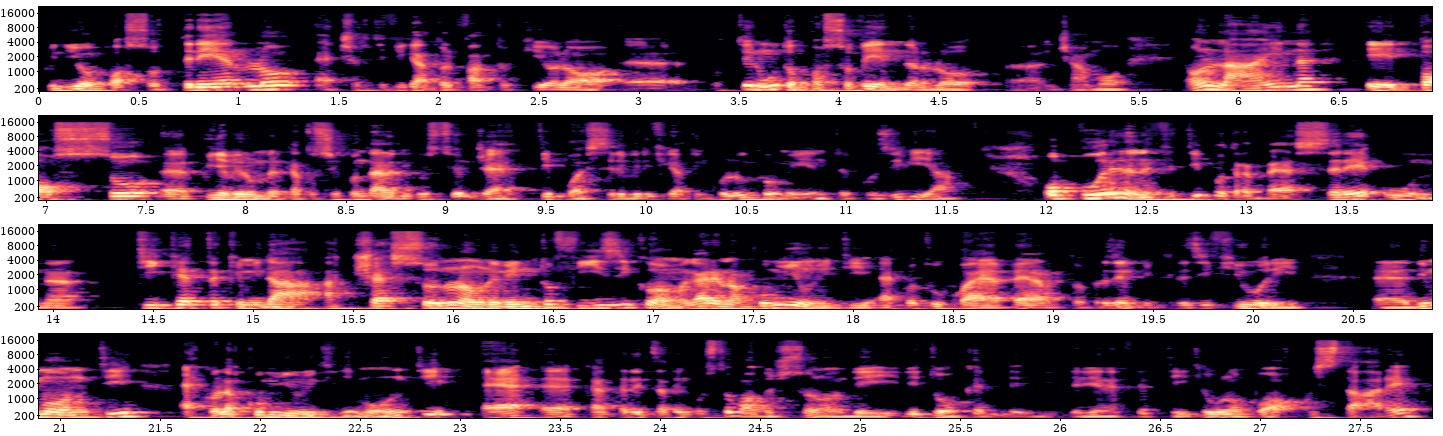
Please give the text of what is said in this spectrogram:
Quindi io posso ottenerlo, è certificato il fatto che io l'ho eh, ottenuto, posso venderlo, eh, diciamo, online e posso eh, quindi avere un mercato secondario di questi oggetti, può essere verificato in qualunque momento e così via. Oppure l'NFT potrebbe essere un ticket che mi dà accesso non a un evento fisico, ma magari a una community. Ecco, tu qua hai aperto, per esempio, i Crazy Fury eh, di Monti. Ecco, la community di Monti è eh, caratterizzata in questo modo. Ci sono dei, dei token, dei, degli NFT che uno può acquistare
